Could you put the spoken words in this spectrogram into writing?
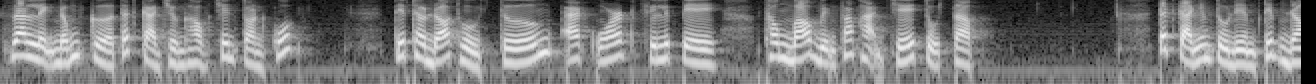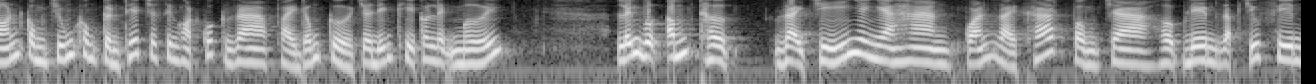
ra lệnh đóng cửa tất cả trường học trên toàn quốc. Tiếp theo đó, Thủ tướng Edward Philippe thông báo biện pháp hạn chế tụ tập. Tất cả những tụ điểm tiếp đón công chúng không cần thiết cho sinh hoạt quốc gia phải đóng cửa cho đến khi có lệnh mới. Lĩnh vực ẩm thực, giải trí như nhà hàng, quán giải khát, phòng trà, hộp đêm, dạp chiếu phim,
